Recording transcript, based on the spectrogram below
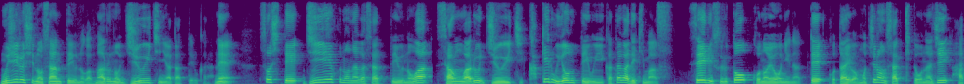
無印の3っていうのが丸の11に当たってるからね。そして GF の長さっていうのは3割る 11×4 っていう言い方ができます。整理するとこのようになって答えはもちろんさっきと同じ8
